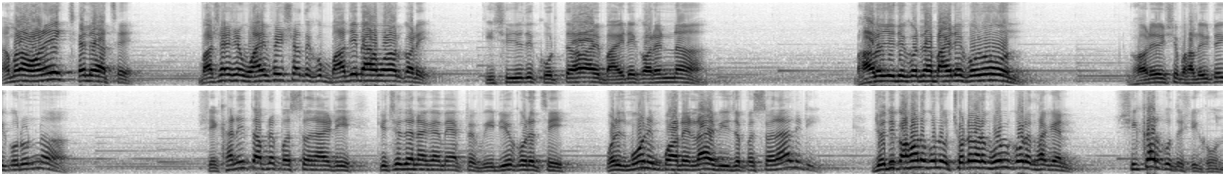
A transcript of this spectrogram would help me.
আমরা অনেক ছেলে আছে, বাসায় এসে ওয়াইফের সাথে খুব বাজে ব্যবহার করে। কিছু যদি করতে হয়, বাইরে করেন না। ভালো যদি করতে হয়, বাইরে করুন। ঘরে এসে ভালোইটাই করুন না। সেখানেই তো আপনার পার্সোনালিটি কিছুদিন আগে আমি একটা ভিডিও করেছি what is more important life is a personality যদি কখনো কোনো ছোটখাটো ভুল করে থাকেন স্বীকার করতে শিখুন।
